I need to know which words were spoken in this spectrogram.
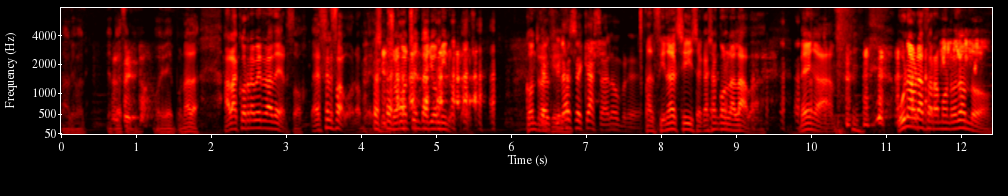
Vale, vale. Me Perfecto. bien. Muy bien, pues nada. A la corre verdaderzo. Haz el favor, hombre. Si son 81 minutos. Contra al que- final se casan, hombre. al final sí, se casan con la lava. Venga. un abrazo, Ramón Redondo.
